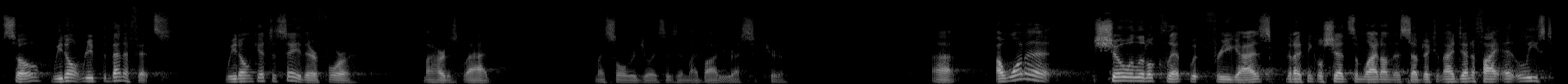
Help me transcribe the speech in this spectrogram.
So we don't reap the benefits. We don't get to say, therefore, my heart is glad, my soul rejoices, and my body rests secure. Uh, I want to show a little clip for you guys that I think will shed some light on this subject and identify at least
